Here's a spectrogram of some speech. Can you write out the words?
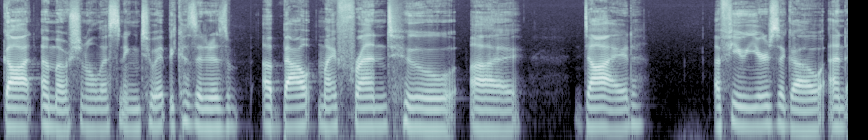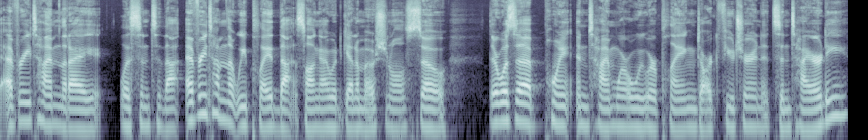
got emotional listening to it because it is about my friend who uh, died a few years ago. And every time that I listened to that, every time that we played that song, I would get emotional. So there was a point in time where we were playing Dark Future in its entirety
